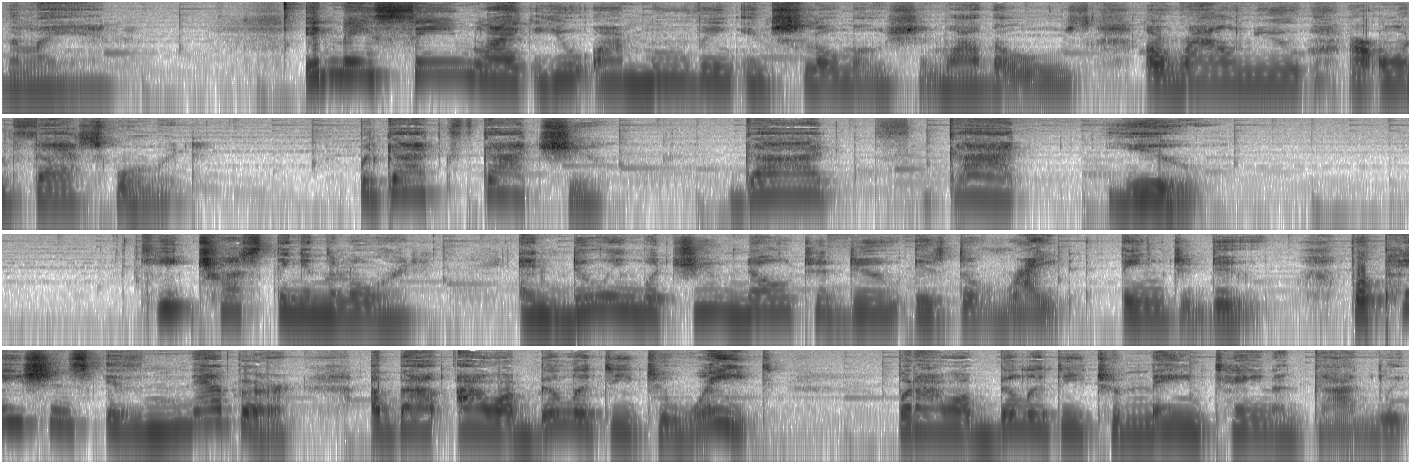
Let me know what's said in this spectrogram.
the land. It may seem like you are moving in slow motion while those around you are on fast forward. But God's got you. God's got you. Keep trusting in the Lord and doing what you know to do is the right thing to do. For patience is never about our ability to wait, but our ability to maintain a godly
